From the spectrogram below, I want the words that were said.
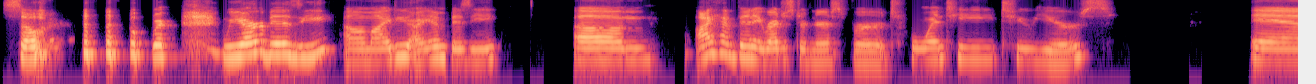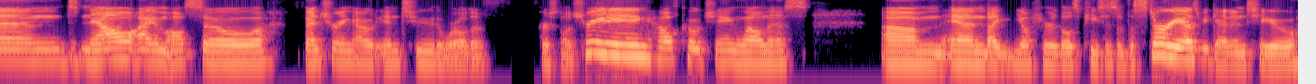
So we're we are busy. Um, I do. I am busy. Um, I have been a registered nurse for 22 years, and now I am also venturing out into the world of personal training, health coaching, wellness. Um, and like you'll hear those pieces of the story as we get into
